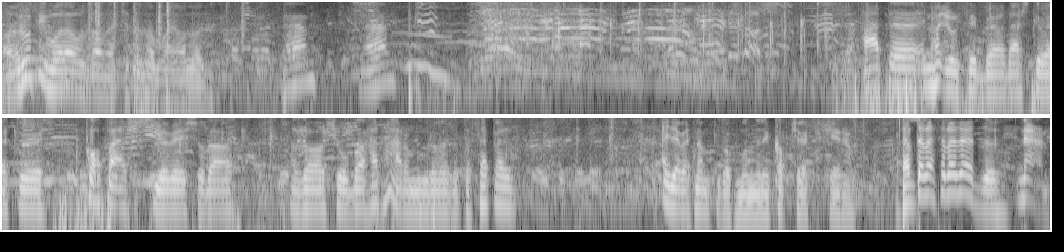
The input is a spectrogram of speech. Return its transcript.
A rutinból lehozza a meccset, ez a baj, hallod? Nem, nem. Hát egy nagyon szép beadást követő kapás lövés oda az alsóba. Hát három óra vezet a Szepez. Egyebet nem tudok mondani, kapcsolják ki, kérem. Nem te leszel az edző? Nem.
